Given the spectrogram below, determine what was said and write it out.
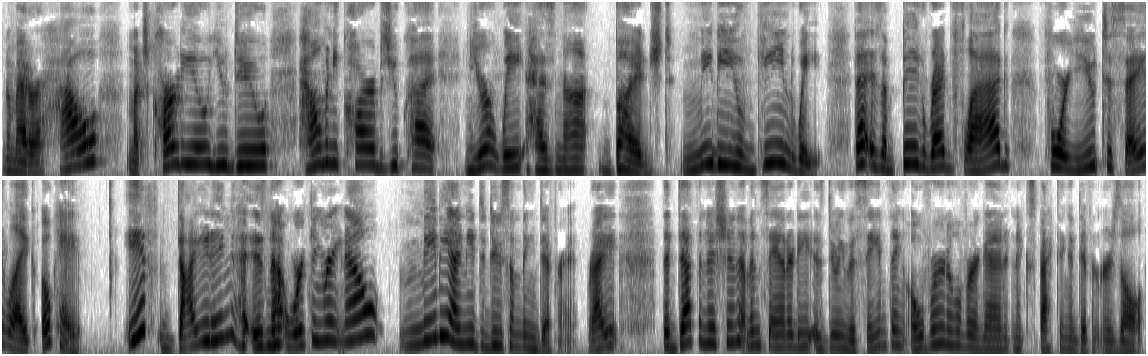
no matter how much cardio you do, how many carbs you cut, your weight has not budged. Maybe you've gained weight. That is a big red flag for you to say, like, okay, if dieting is not working right now, maybe I need to do something different, right? The definition of insanity is doing the same thing over and over again and expecting a different result.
